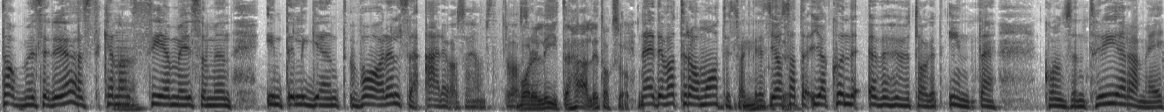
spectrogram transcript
ta mig seriöst? Kan han se mig som en intelligent varelse? Nej, det var så hemskt. Det var, Var så det lite härligt också? Nej, det var traumatiskt faktiskt. jag, satt, jag kunde överhuvudtaget inte koncentrera mig.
